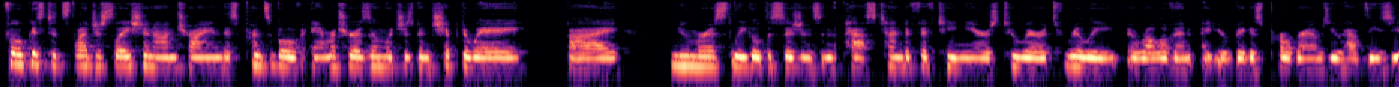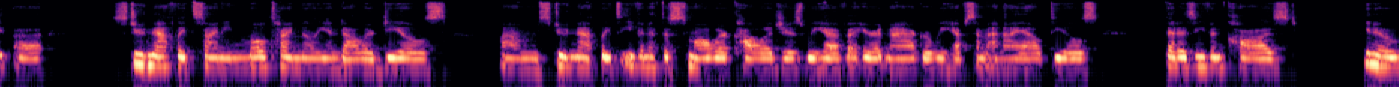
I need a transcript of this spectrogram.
focused its legislation on trying this principle of amateurism, which has been chipped away by numerous legal decisions in the past 10 to 15 years to where it's really irrelevant at your biggest programs. You have these uh, student athletes signing multi million dollar deals um, student athletes, even at the smaller colleges. We have uh, here at Niagara, we have some NIL deals that has even caused, you know,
